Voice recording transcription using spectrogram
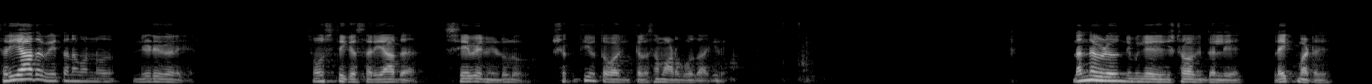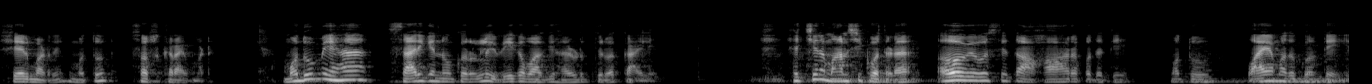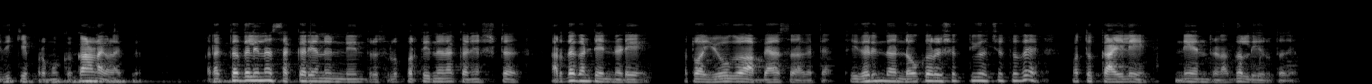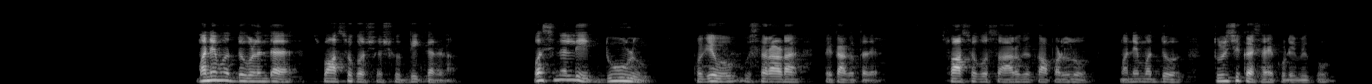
ಸರಿಯಾದ ವೇತನವನ್ನು ನೀಡಿದರೆ ಸಂಸ್ಥೆಗೆ ಸರಿಯಾದ ಸೇವೆ ನೀಡಲು ಶಕ್ತಿಯುತವಾಗಿ ಕೆಲಸ ಮಾಡಬಹುದಾಗಿದೆ. ನನ್ನ ವಿಡಿಯೋ ನಿಮಗೆ ಇಷ್ಟವಾಗಿದ್ದಲ್ಲಿ ಲೈಕ್ ಮಾಡಿರಿ, ಶೇರ್ ಮಾಡಿರಿ ಮತ್ತು ಸಬ್ಸ್ಕ್ರೈಬ್ ಮಾಡಿರಿ. ಮಧುಮೇಹ ಸಾರಿಗೆ ನೌಕರರಲ್ಲಿ ವೇಗವಾಗಿ ಹರಡುತ್ತಿರುವ ಕಾಯಿಲೆ. ಹೆಚ್ಚಿನ ಮಾನಸಿಕ ಒತ್ತಡ, ಅವ್ಯವಸ್ಥಿತ ಆಹಾರ ಪದ್ಧತಿ ಮತ್ತು ವ್ಯಾಯಾಮದ ಕೊರತೆ ಇದಕ್ಕೆ ಪ್ರಮುಖ ಕಾರಣಗಳಾಗಿವೆ ರಕ್ತದಲ್ಲಿನ ಸಕ್ಕರೆಯನ್ನು ನಿಯಂತ್ರಿಸಲು ಪ್ರತಿದಿನ ಕನಿಷ್ಠ ಅರ್ಧ ಗಂಟೆ ನಡೆ ಅಥವಾ ಯೋಗ ಅಭ್ಯಾಸ ಆಗುತ್ತೆ. ಇದರಿಂದ ನೌಕರ ಶಕ್ತಿಯು ಹೆಚ್ಚುತ್ತದೆ ಮತ್ತು ಕಾಯಿಲೆ ನಿಯಂತ್ರಣದಲ್ಲಿ ಇರುತ್ತದೆ. ಮನೆಮದ್ದುಗಳಿಂದ ಶ್ವಾಸಕೋಶ ಶುದ್ಧೀಕರಣ. ಬಸ್ಸಿನಲ್ಲಿ ಧೂಳು ಹೊಗೆ ಉಸಿರಾಡಬೇಕಾಗುತ್ತದೆ. ಶ್ವಾಸಕೋಶ ಆರೋಗ್ಯ ಕಾಪಾಡಲು ಮನೆಮದ್ದು ತುಳಸಿ ಕಷಾಯ ಕುಡಿಬೇಕು.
